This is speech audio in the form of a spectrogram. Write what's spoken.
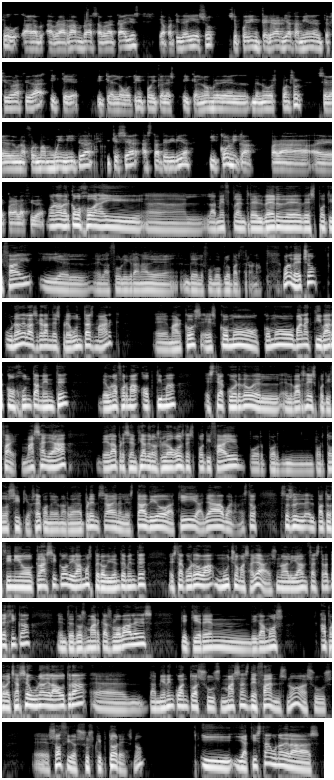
habrá ramblas, habrá calles y a partir de ahí eso se puede integrar ya también en el tejido de la ciudad y que, y que el logotipo y que el, y que el nombre del, del nuevo sponsor se vea de una forma muy nítida y que sea hasta, te diría, icónica eh, para, la ciudad. Bueno, a ver cómo juegan ahí eh, la mezcla entre el verde de Spotify y el, azul y grana del Fútbol Club Barcelona. Bueno, de hecho, una de las grandes preguntas, Marc, eh, Marcos, es cómo, cómo van a activar conjuntamente de una forma óptima este acuerdo el, el Barça y Spotify. Más allá de la presencia de los logos de Spotify por, por, todos sitios, ¿eh? cuando hay una rueda de prensa, en el estadio, aquí, allá. Bueno, esto, esto es el, patrocinio clásico, digamos, pero evidentemente este acuerdo va mucho más allá. Es una alianza estratégica entre dos marcas globales que quieren, digamos, aprovecharse una de la otra eh, también en cuanto a sus masas de fans, ¿no? A sus eh, socios, suscriptores, ¿no? y aquí está una de las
